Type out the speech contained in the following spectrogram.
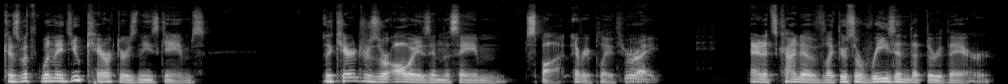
because with when they do characters in these games, the characters are always in the same spot every playthrough, Right. And it's kind of like there's a reason that they're there.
